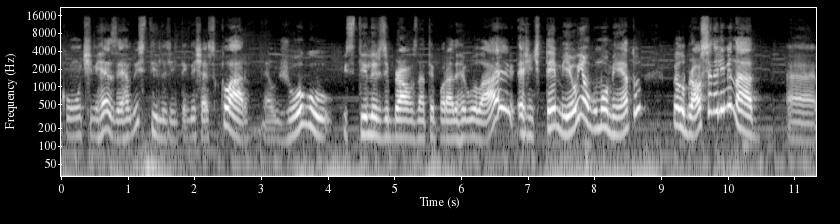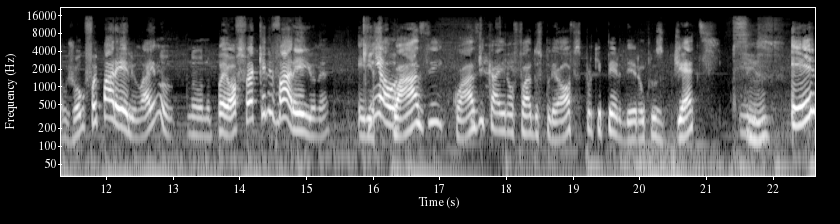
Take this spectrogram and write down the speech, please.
com o time reserva do Steelers. A gente tem que deixar isso claro. né? O jogo Steelers e Browns na temporada regular, a gente temeu em algum momento pelo Browns sendo eliminado. Ah, o jogo foi parelho. Lá no, no, no playoffs foi aquele vareio, né? Eles é o- quase, quase caíram fora dos playoffs porque perderam para os Jets Isso. e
